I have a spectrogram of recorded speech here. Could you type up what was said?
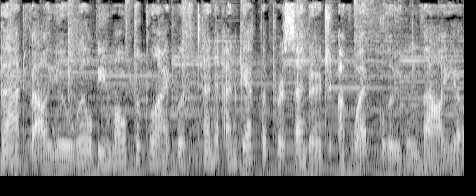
That value will be multiplied with 10 and get the percentage of wet gluten value.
